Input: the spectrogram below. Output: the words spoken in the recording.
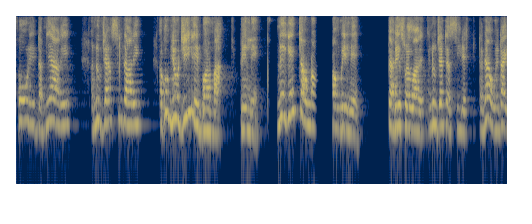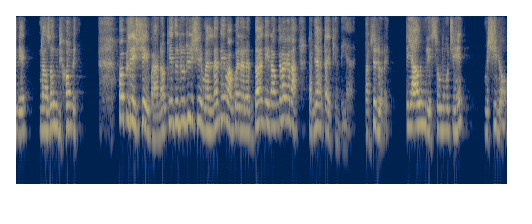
ဖိုးတွေဓမြတွေအနုချမ်းစီတာတွေအခုမြို့ကြီးတွေပေါ်မှာပင်လေနေကင်းကြောင်တော်ပင်လေတပေးဆွဲသွားတယ်အနုချမ်းတက်စီးတယ်ဓမြဝင်တိုက်တယ်နောက်ဆုံးပြောမယ် public ရှေ့မှာနော်ပြည်သူလူထုရှေ့မှာလမ်းထဲမှာပွဲထားတဲ့ဗန်နေတော့ကရကရဓမြအတိုက်ဖြစ်နေရတယ်ဘာဖြစ်လို့လဲတရားဥပဒေစိုးမိုးခြင်းမရှိတော့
